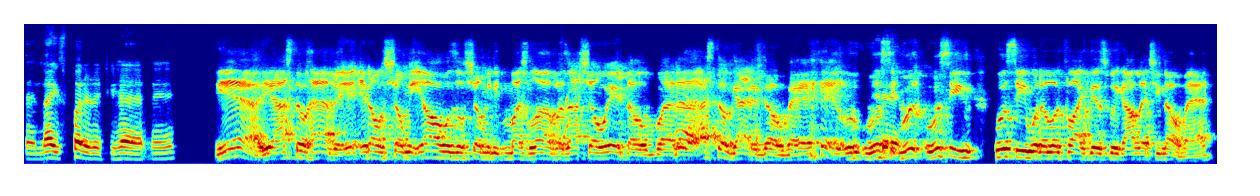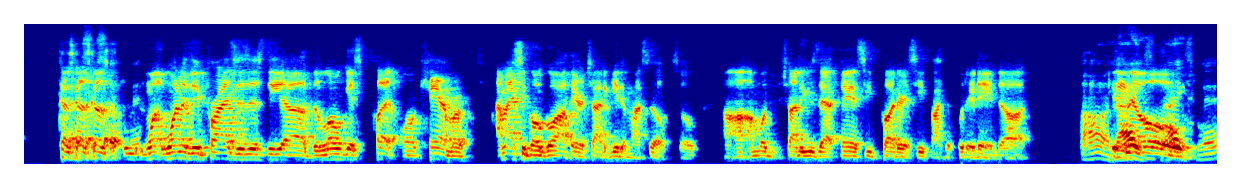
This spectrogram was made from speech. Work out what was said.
that nice putter that you had, man. Yeah, yeah, I still have it. It, it don't show me. It always don't show me much love as I show it though. But uh, I still got it though, man. we'll see. We'll, we'll, see. We'll see what it looks like this week. I'll let you know, man. Because because one, one of the prizes is the uh, the longest putt on camera. I'm actually gonna go out there and try to get it myself. So uh, I'm gonna try to use that fancy putter and see if I can put it in, dog. Oh, get nice, in the hole. Nice, man.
